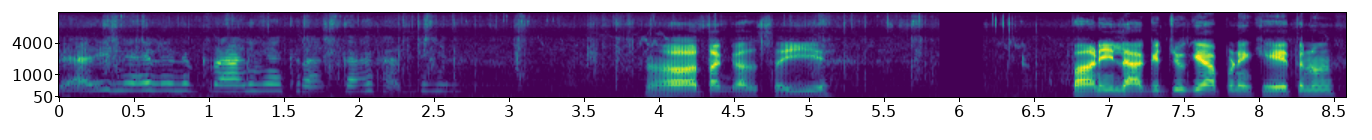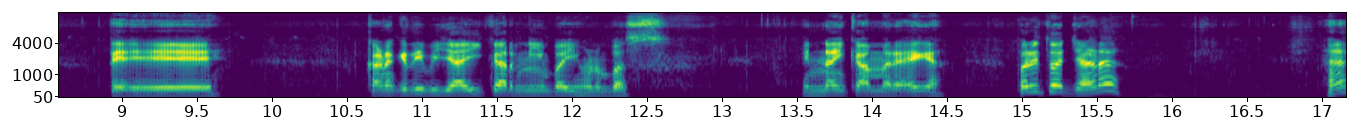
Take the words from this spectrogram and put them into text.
ਡੈਡੀ ਨੇ ਹਲੇ ਨੇ ਪੁਰਾਣੀਆਂ ਖਰਾਕਾਂ ਖਾਧੀਆਂ। ਹਾਂ ਤਾਂ ਗੱਲ ਸਹੀ ਹੈ ਪਾਣੀ ਲੱਗ ਚੁੱਕਿਆ ਆਪਣੇ ਖੇਤ ਨੂੰ ਤੇ ਕਣਕ ਦੀ ਬਿਜਾਈ ਕਰਨੀ ਬਈ ਹੁਣ ਬਸ। ਇੰਨਾ ਹੀ ਕੰਮ ਰਹਿ ਗਿਆ। ਪਰ ਇਹ ਤੂੰ ਜਾਣਾ? ਹੈ?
